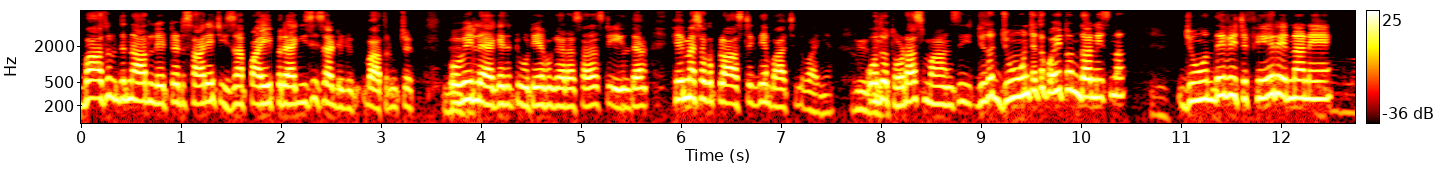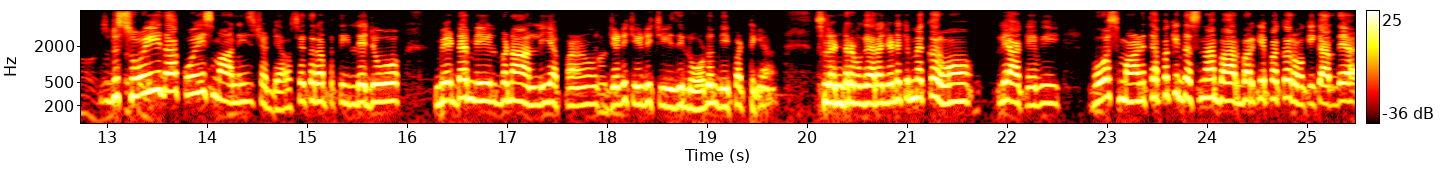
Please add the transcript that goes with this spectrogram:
ਬਾਥਰੂਮ ਦੇ ਨਾਲ ਰਿਲੇਟਡ ਸਾਰੀਆਂ ਚੀਜ਼ਾਂ ਪਾਈਪ ਰਹਿ ਗਈ ਸੀ ਸਾਡੇ ਬਾਥਰੂਮ 'ਚ। ਉਹ ਵੀ ਲੈ ਗਏ ਤੇ ਟੂਟੀਆਂ ਵਗੈਰਾ ਸਾਰਾ ਸਟੀਲ ਦਾ। ਫਿਰ ਮੈਂ ਸਗੋਂ ਪਲਾਸਟਿਕ ਦੀਆਂ ਬਾਅਦ ਚ ਲਵਾਈਆਂ। ਉਦੋਂ ਥੋੜਾ ਸਮਾਨ ਸੀ। ਜਦੋਂ ਜੂਨ 'ਚ ਤਾਂ ਕੋਈ ਧੁੰਦਾ ਨਹੀਂ ਸੀ ਨਾ। ਜੂਨ ਦੇ ਵਿੱਚ ਫਿਰ ਇਹਨਾਂ ਨੇ ਰਸੋਈ ਦਾ ਕੋਈ ਸਮਾਨ ਨਹੀਂ ਛੱਡਿਆ। ਉਸੇ ਤਰ੍ਹਾਂ ਪਤੀਲੇ ਜੋ ਮੇਡਾ ਮੀਲ ਬਣਾਉਣ ਲਈ ਆਪਾਂ ਨੂੰ ਜਿਹੜੀ ਜਿਹੜੀ ਚੀਜ਼ ਦੀ ਲੋੜ ਹੁੰਦੀ ਪੱਟੀਆਂ ਸਿਲੰਡਰ ਵਗੈਰਾ ਜਿਹੜੇ ਕਿ ਮੈਂ ਘਰੋਂ ਲਿਆ ਕੇ ਵੀ ਬਹੁਤ ਸਮਾਨ ਇੱਥੇ ਆਪਾਂ ਕੀ ਦੱਸਣਾ ਬਾਰ-ਬਾਰ ਕਿ ਆਪਾਂ ਘਰੋਂ ਕੀ ਕਰਦੇ ਆ?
